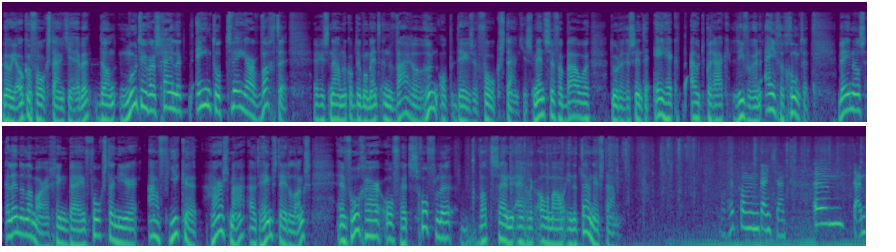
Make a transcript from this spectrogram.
Wil je ook een volkstuintje hebben? Dan moet u waarschijnlijk 1 tot 2 jaar wachten. Er is namelijk op dit moment een ware run op deze volkstuintjes. Mensen verbouwen door de recente EHEC-uitbraak liever hun eigen groenten. Wenos Ellende Lamar ging bij volkstuinier Afjike Haarsma uit Heemstede langs... en vroeg haar of het schoffelen wat zij nu eigenlijk allemaal in de tuin heeft staan. Wat heb ik allemaal in mijn tuintje staan?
